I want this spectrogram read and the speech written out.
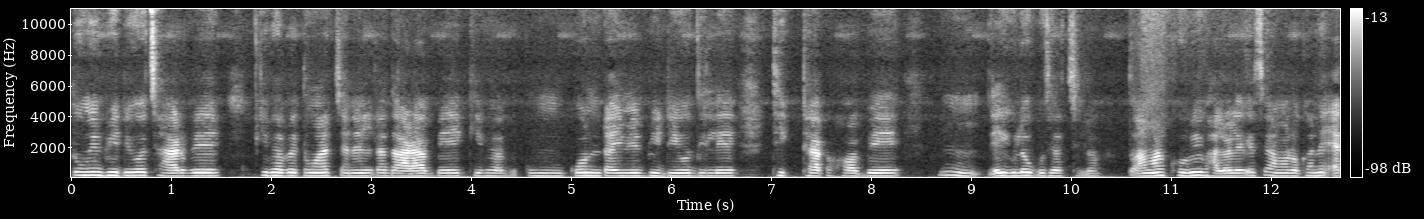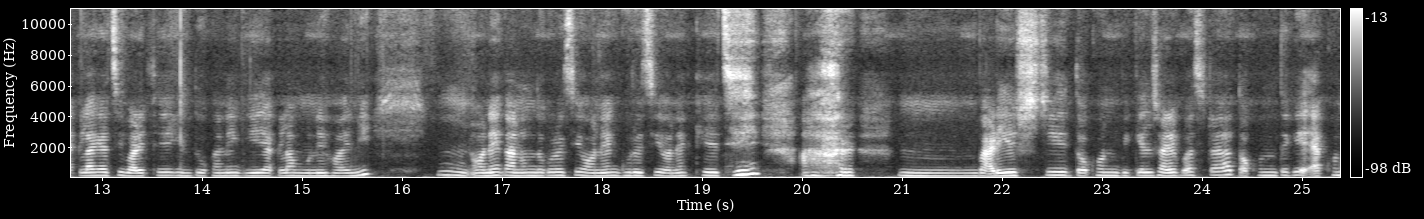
তুমি ভিডিও ছাড়বে, কীভাবে তোমার চ্যানেলটা দাঁড়াবে, কীভাবে কোন- টাইমে ভিডিও দিলে ঠিকঠাক হবে এইগুলো বোঝাচ্ছিল। তো আমার খুবই ভালো লেগেছে। আমার ওখানে একলা গেছি বাড়ি থেকে, কিন্তু ওখানে গিয়ে একলা মনে হয়নি। অনেক আনন্দ করেছি, অনেক ঘুরেছি, অনেক খেয়েছি। আর বাড়ি এসেছি তখন বিকেল সাড়ে পাঁচটা, তখন থেকে এখন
